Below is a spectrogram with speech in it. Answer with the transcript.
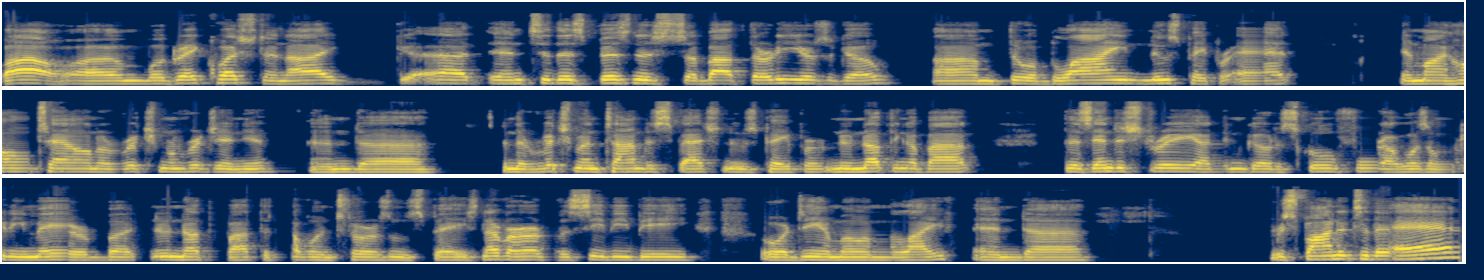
Wow. Um, well, great question. I got into this business about 30 years ago um, through a blind newspaper ad in my hometown of Richmond, Virginia, and uh, in the Richmond Time Dispatch newspaper. Knew nothing about this industry. I didn't go to school for it. I was a marketing major, but knew nothing about the travel and tourism space. Never heard of a CVB or a DMO in my life, and uh, responded to the ad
